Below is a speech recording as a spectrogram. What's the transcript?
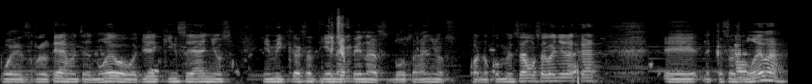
pues relativamente nuevo, tiene 15 años. Y mi casa tiene apenas dos años. Cuando comenzamos a venir acá, eh, la casa es nueva.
